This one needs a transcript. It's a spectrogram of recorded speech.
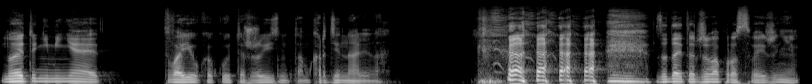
но это не меняет твою какую-то жизнь там кардинально. Задай тот же вопрос своей жене.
